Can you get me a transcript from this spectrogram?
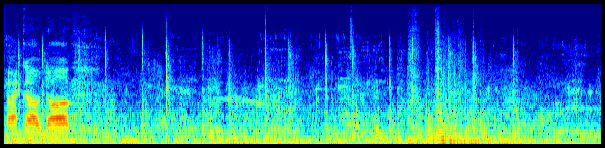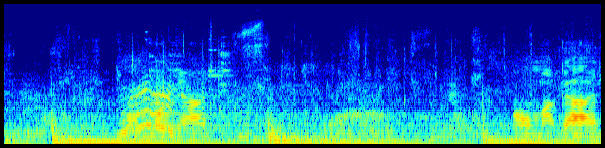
Back up, dog. Oh my god. Oh my god.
